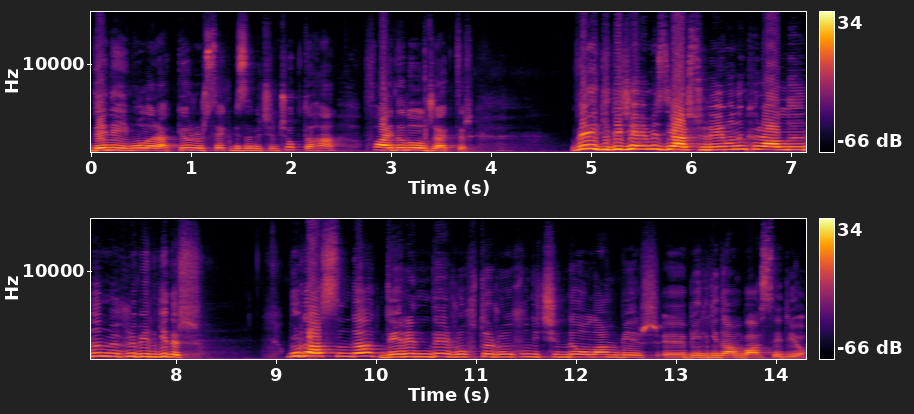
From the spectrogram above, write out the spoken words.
deneyim olarak görürsek bizim için çok daha faydalı olacaktır. Ve gideceğimiz yer Süleyman'ın krallığının mührü bilgidir. Burada aslında derinde, ruhta, ruhun içinde olan bir e, bilgiden bahsediyor.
